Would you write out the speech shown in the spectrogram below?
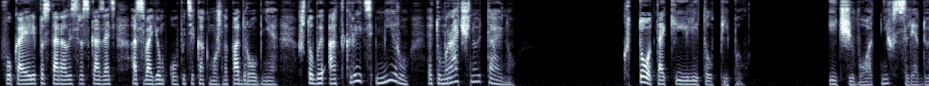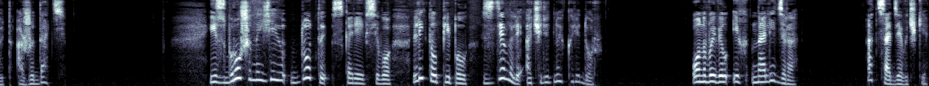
Фукаэри постаралась рассказать о своем опыте как можно подробнее, чтобы открыть миру эту мрачную тайну кто такие Little People и чего от них следует ожидать. Из брошенной ею доты, скорее всего, Little People сделали очередной коридор. Он вывел их на лидера, отца девочки,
